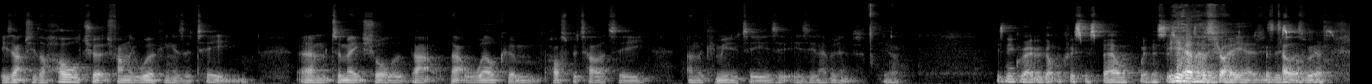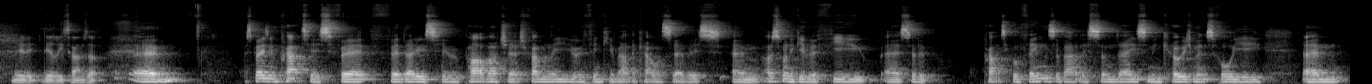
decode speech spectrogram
is actually the whole church family working as a team um, to make sure that, that that welcome hospitality and the community is, is in evidence. Yeah. Isn't it great we've got the Christmas bell with us? yeah, well, that's right. Yeah, just tell us we're nearly, nearly time's up. Um, I suppose in practice, for, for those who are part of our church family who are thinking about the carol service, um, I just want to give a few uh, sort of practical things about this Sunday, some encouragements for you. Um,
